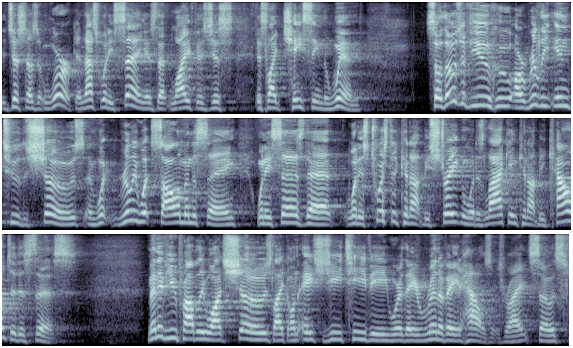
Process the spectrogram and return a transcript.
it just doesn't work. And that's what he's saying is that life is just, it's like chasing the wind. So, those of you who are really into the shows and what, really what Solomon is saying when he says that what is twisted cannot be straightened, what is lacking cannot be counted, is this. Many of you probably watch shows like on HGTV where they renovate houses, right? So, it's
